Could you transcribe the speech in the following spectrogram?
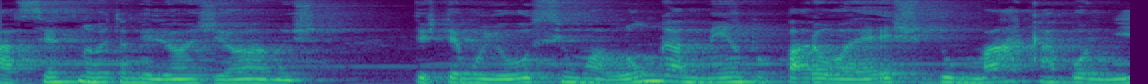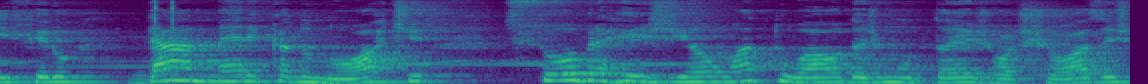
Há 190 milhões de anos, testemunhou-se um alongamento para o oeste do Mar Carbonífero da América do Norte sobre a região atual das Montanhas Rochosas,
